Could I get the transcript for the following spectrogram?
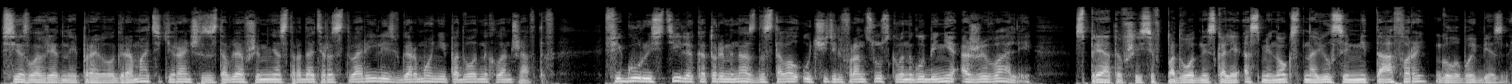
Все зловредные правила грамматики, раньше заставлявшие меня страдать, растворились в гармонии подводных ландшафтов. Фигуры стиля, которыми нас доставал учитель французского на глубине, оживали — Спрятавшийся в подводной скале осьминог становился метафорой голубой бездны.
